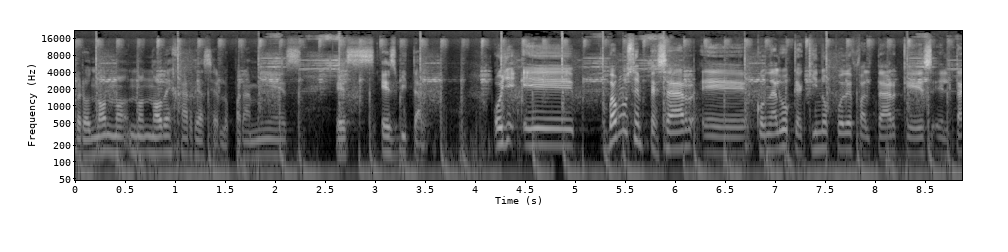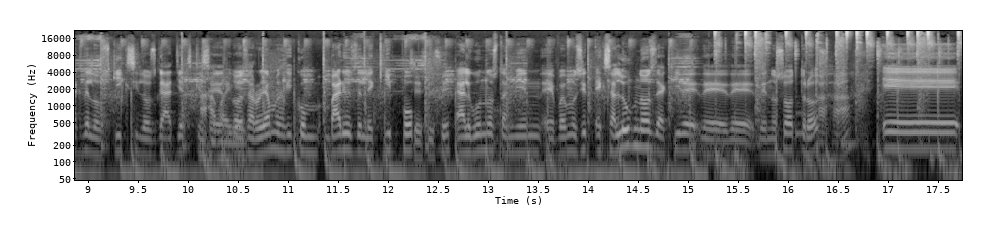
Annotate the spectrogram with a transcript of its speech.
Pero no, no, no, no dejar de hacerlo. Para mí es, es, es vital. Oye, eh, vamos a empezar eh, con algo que aquí no puede faltar, que es el tag de los geeks y los gadgets, que Ah, se, lo bien. desarrollamos aquí con varios del equipo. Sí, sí, sí. Algunos también, eh, podemos decir, exalumnos de aquí de, de- de- de nosotros. Ajá. Eh,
